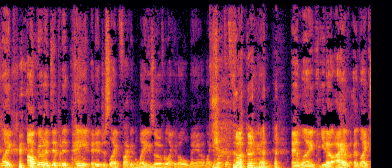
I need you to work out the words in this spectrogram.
Like I'll go to dip it in paint and it just like fucking lays over like an old man. I'm like, what the fuck, man? And like you know, I have uh, like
